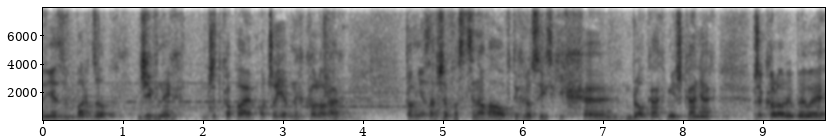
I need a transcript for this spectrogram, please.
jest w bardzo dziwnych, brzydko powiem, oczojebnych kolorach. To mnie zawsze fascynowało w tych rosyjskich e, blokach, mieszkaniach, że kolory były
